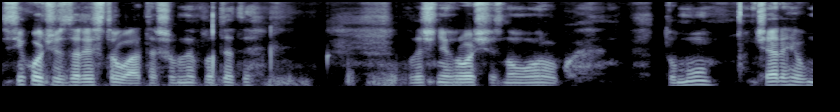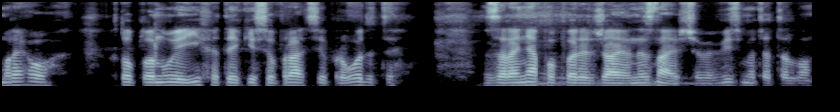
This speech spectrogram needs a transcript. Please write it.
Всі хочуть зареєструвати, щоб не платити лишні гроші з Нового року. Тому черги в МРЕО, хто планує їхати, якісь операції проводити, зарання попереджаю. Не знаю, чи ви візьмете талон.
